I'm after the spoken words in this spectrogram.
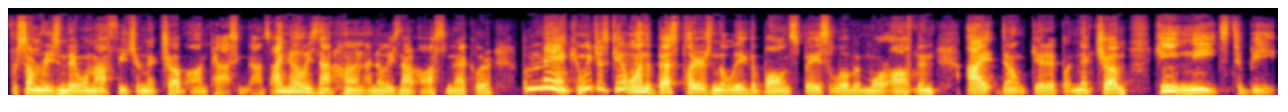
For some reason, they will not feature Nick Chubb on passing downs. I know he's not Hunt. I know he's not Austin Ekeler, but man, can we just get one of the best players in the league the ball in space a little bit more often? I don't get it, but Nick Chubb, he needs to be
